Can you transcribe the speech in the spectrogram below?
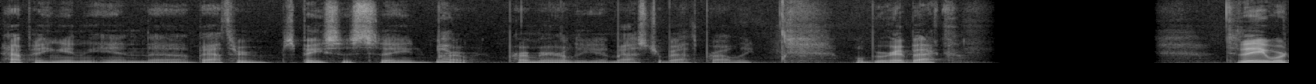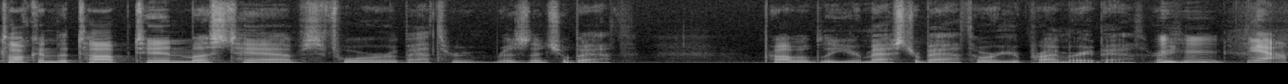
happening in, in uh, bathroom spaces today, Yeah. pri- primarily a master bath, probably. We'll be right back. Today we're talking the top 10 must haves for a bathroom, residential bath. Probably your master bath or your primary bath, right? hmm Yeah.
